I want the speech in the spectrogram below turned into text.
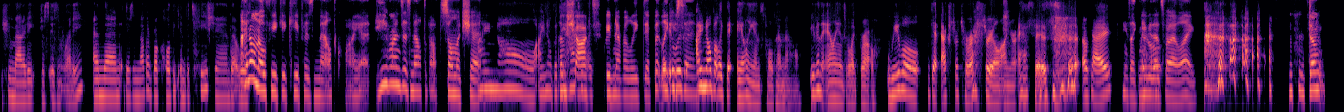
humanity just isn't ready. And then there's another book called the invitation that was I don't know if he could keep his mouth quiet. He runs his mouth about so much shit. I know, I know, but they I'm had to, shocked like- we've never leaked it. But like it you was, said, I know, but like the aliens told him no. Even the aliens were like, "Bro, we will get extraterrestrial on your asses." okay. he's like, maybe know. that's what I like. don't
